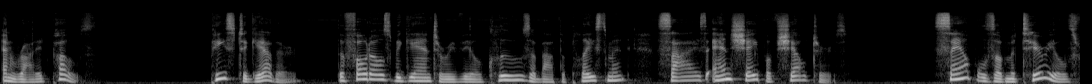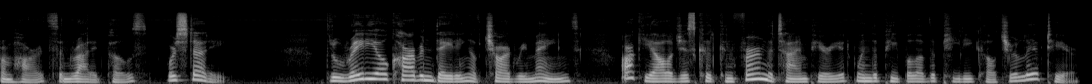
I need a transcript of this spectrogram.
and rotted posts. Pieced together, the photos began to reveal clues about the placement, size, and shape of shelters. Samples of materials from hearths and rotted posts were studied. Through radiocarbon dating of charred remains, archaeologists could confirm the time period when the people of the Pee Dee culture lived here.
